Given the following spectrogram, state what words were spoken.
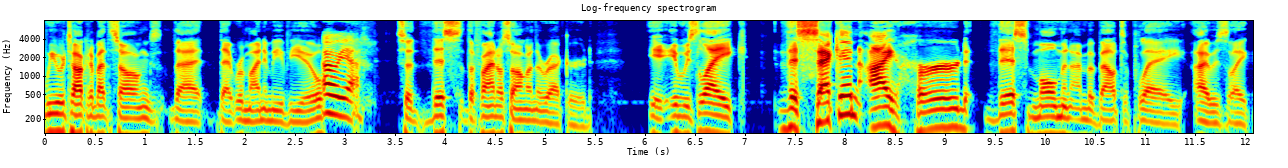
we were talking about the songs that that reminded me of you. Oh, yeah. So this the final song on the record. It, it was like the second I heard this moment I'm about to play, I was like,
